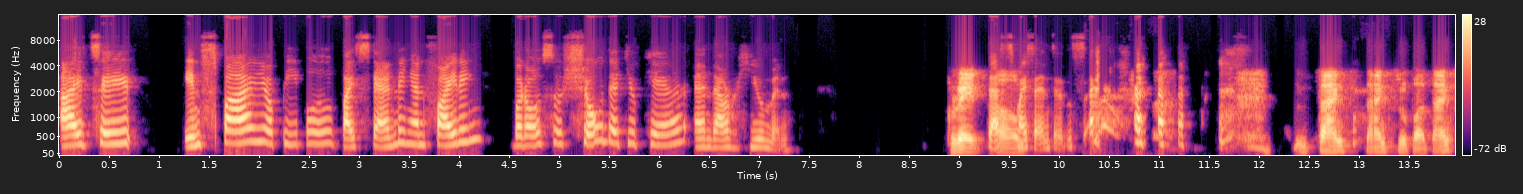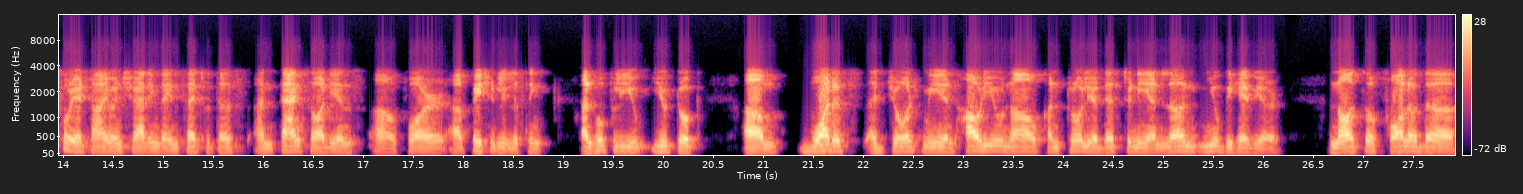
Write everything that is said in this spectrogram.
I'd say inspire your people by standing and fighting, but also show that you care and are human. Great. That's um, my sentence. Thanks, thanks, Rupa. Thanks for your time and sharing the insights with us, and thanks, audience, uh, for uh, patiently listening. And hopefully, you you took um, what does a jolt mean, and how do you now control your destiny and learn new behavior, and also follow the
